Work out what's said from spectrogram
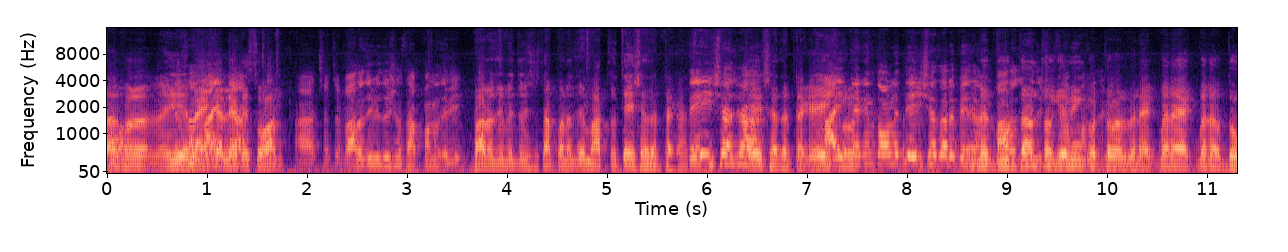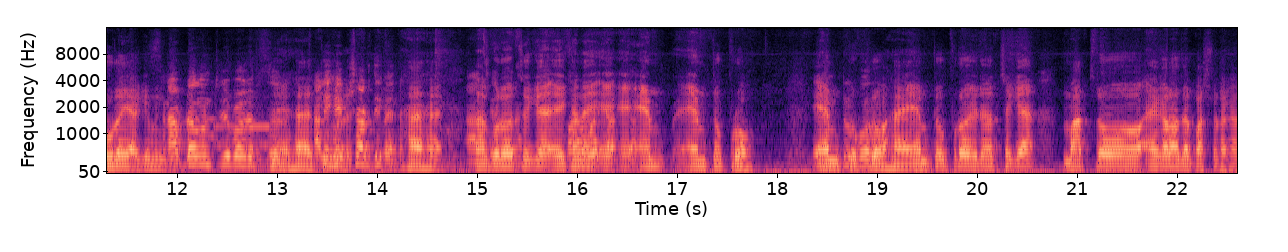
তারপর এই এরপর লেটেস্ট ওয়ান আচ্ছা আচ্ছা বারো জিবি দুশো ছাপ্পান্ন জিবি। বারো জিবি দুইশো ছাপ্পান্ন জিবি মাত্র তেইশ হাজার টাকা। তেইশ হাজার। তেইশ হাজার টাকা। এইগুলো কিন্তু অনলি তেইশ হাজারে পেয়ে এটা যাবেন দুর্দান্ত গেমিং করতে পারবেন। একবারে একবারে দৌড়াইয়া গেমিং স্ন্যাপড্রাগন ট্রিপল হ্যাঁ খালি হেডশট দিবেন। হ্যাঁ হ্যাঁ। তারপরে হচ্ছে গিয়ে এখানে M two pro M two M2 pro হ্যাঁ এম টু প্রো এটা হচ্ছে গিয়ে মাত্র এগারো হাজার পাঁচশো টাকা।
